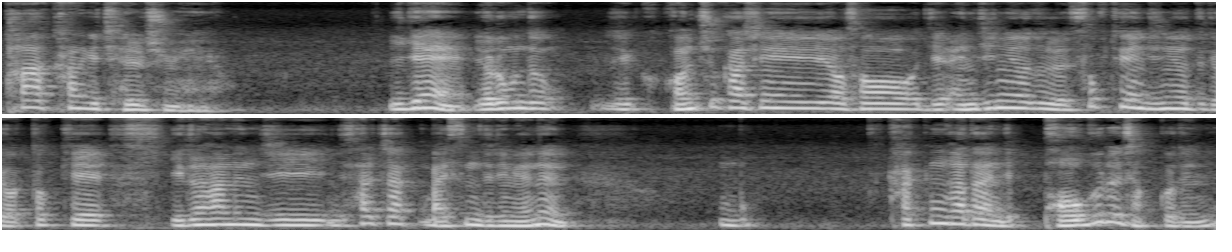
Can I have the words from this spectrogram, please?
파악하는 게 제일 중요해요. 이게 여러분들 건축하셔서 이제 엔지니어들, 소프트웨어 엔지니어들이 어떻게 일을 하는지 살짝 말씀드리면은 뭐 가끔가다 이제 버그를 잡거든요.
